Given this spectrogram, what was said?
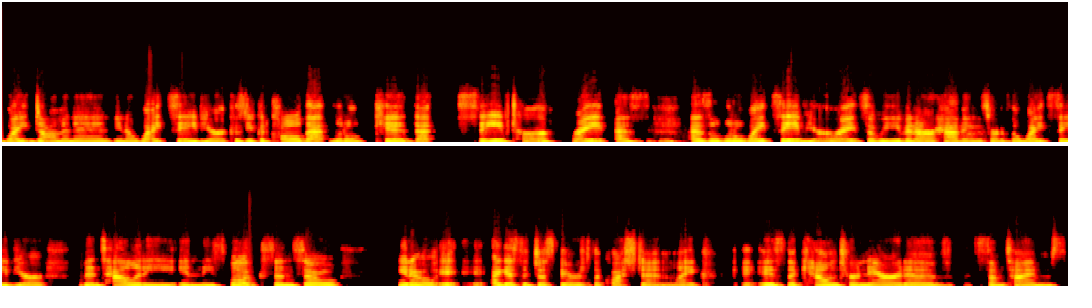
white dominant, you know, white savior, because you could call that little kid that saved her right as mm-hmm. as a little white savior right? So we even are having sort of the white savior mentality in these books and so you know it, it, i guess it just bears the question like is the counter narrative sometimes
